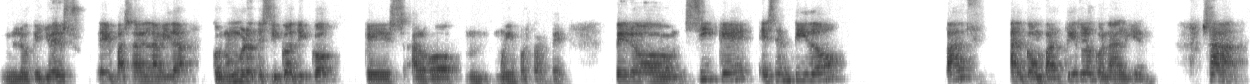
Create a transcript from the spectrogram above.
lo que yo he pasado en la vida con un brote psicótico, que es algo mm, muy importante. Pero sí que he sentido paz al compartirlo con alguien. O sea,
